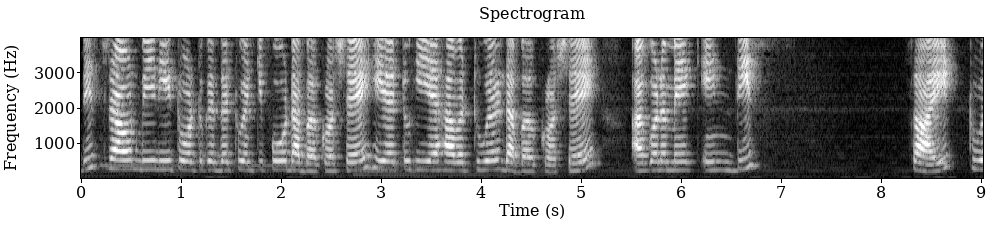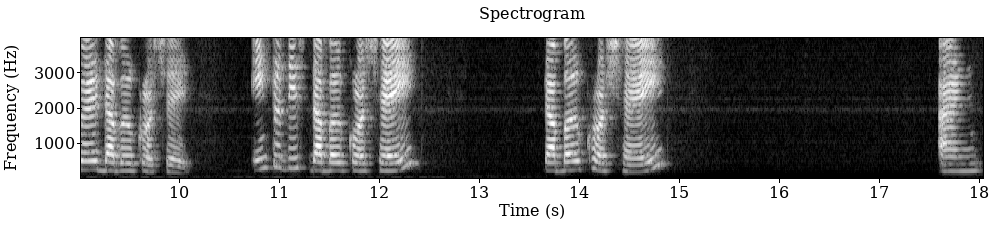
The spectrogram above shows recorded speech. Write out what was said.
this round we need altogether 24 double crochet. Here to here I have a 12 double crochet. I'm gonna make in this side 12 double crochet. Into this double crochet double crochet and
